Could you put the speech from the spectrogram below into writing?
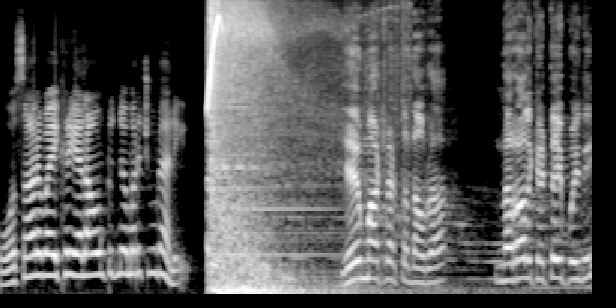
పోసాన వైఖరి ఎలా ఉంటుందో మరి చూడాలి. ఏం మాట్లాడుతున్నావురా? నరాలు కట్ అయిపోయింది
